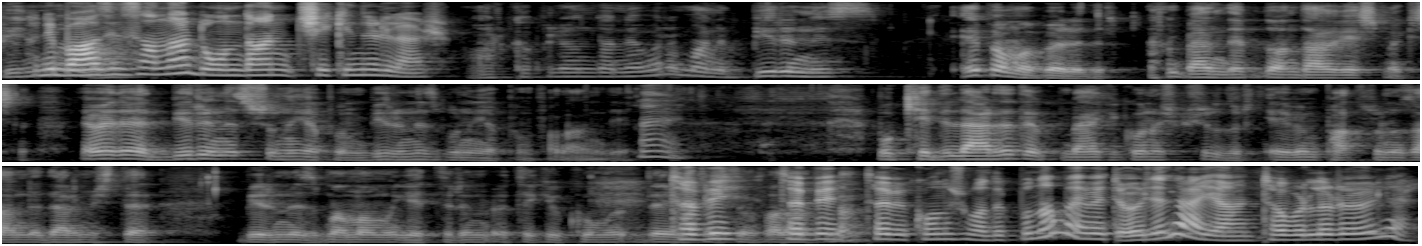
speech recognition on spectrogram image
Bilmiyorum. Hani bazı insanlar da ondan çekinirler. Arka planda ne var ama hani biriniz hep ama böyledir. ben de hep dalga geçmek için. Evet evet biriniz şunu yapın, biriniz bunu yapın falan diye. Evet. Bu kedilerde de belki konuşmuşuzdur. Evin patronu zannedermiş de biriniz mamamı getirin, öteki kumu değiştirsin Tabii falan tabii filan. tabii konuşmadık bunu ama evet öyleler yani tavırları öyle.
